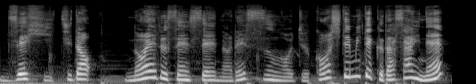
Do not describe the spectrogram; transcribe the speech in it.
ぜひ一度、ノエル先生のレッスンを受講してみてくださいね。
